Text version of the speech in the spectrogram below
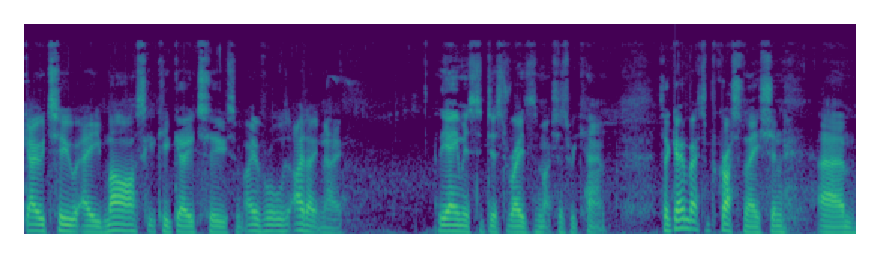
go to a mask, it could go to some overalls, I don't know the aim is to just raise as much as we can. So going back to procrastination, um,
